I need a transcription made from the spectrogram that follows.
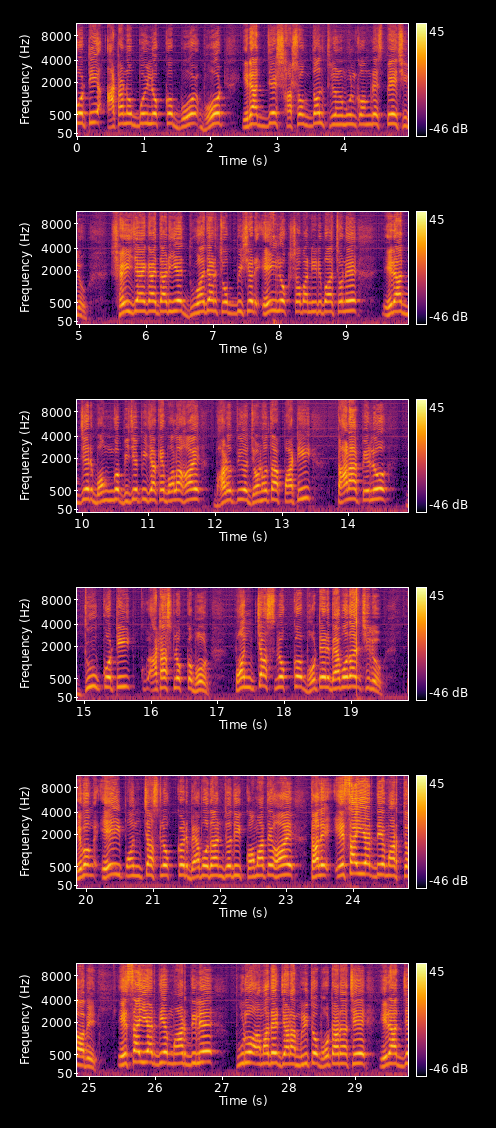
কোটি আটানব্বই লক্ষ ভোট এ রাজ্যের শাসক দল তৃণমূল কংগ্রেস পেয়েছিল। সেই জায়গায় দাঁড়িয়ে দু হাজার চব্বিশের এই লোকসভা নির্বাচনে এ রাজ্যের বঙ্গ বিজেপি যাকে বলা হয় ভারতীয় জনতা পার্টি, তারা পেল দু কোটি আঠাশ লক্ষ ভোট। পঞ্চাশ লক্ষ ভোটের ব্যবধান ছিল এবং এই পঞ্চাশ লক্ষের ব্যবধান যদি কমাতে হয়, তাহলে এসআইআর দিয়ে মারতে হবে। এসআইআর দিয়ে মার দিলে পুরো আমাদের যারা মৃত ভোটার আছে, এ রাজ্যে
